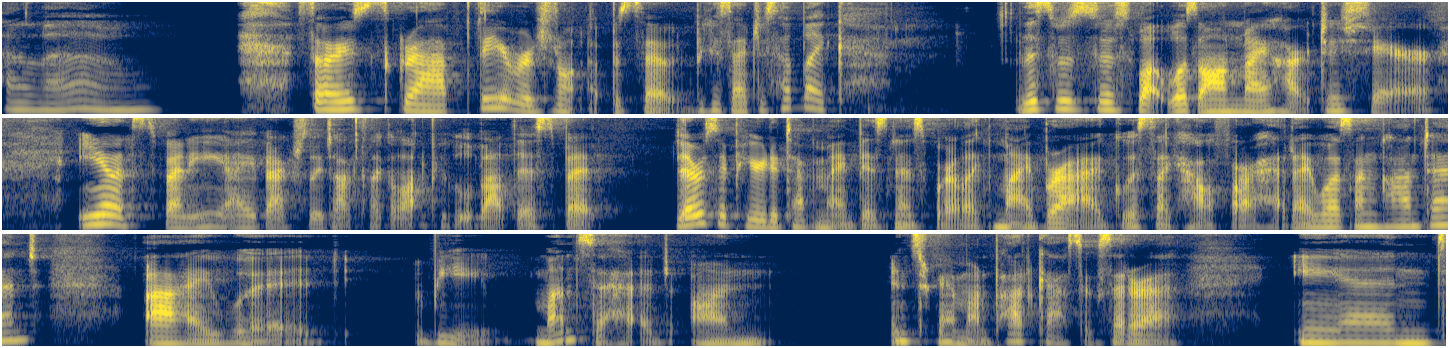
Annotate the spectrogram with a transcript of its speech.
Hello. So I scrapped the original episode because I just had like, this was just what was on my heart to share. You know, it's funny. I've actually talked to like a lot of people about this, but there was a period of time in my business where like my brag was like how far ahead I was on content. I would be months ahead on Instagram, on podcasts, etc. And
